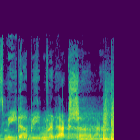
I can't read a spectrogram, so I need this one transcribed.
Smida Beat Production.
